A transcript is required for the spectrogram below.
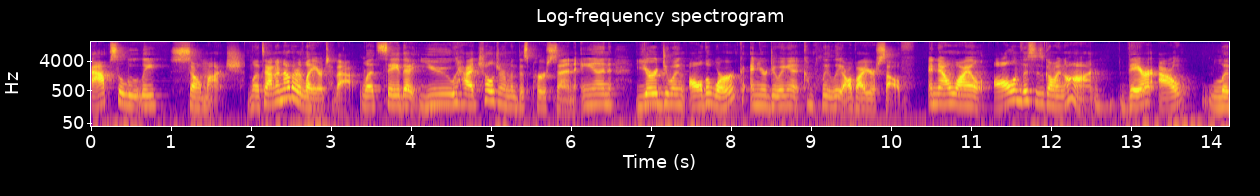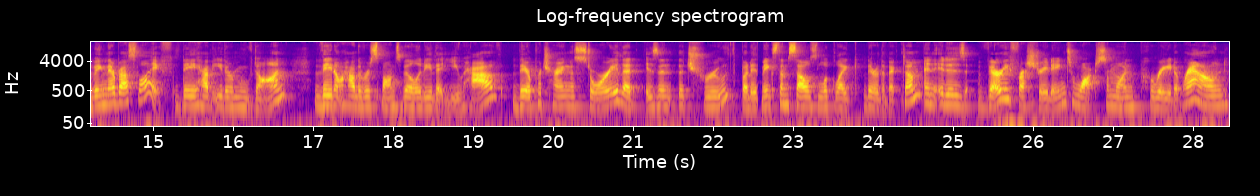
absolutely so much. Let's add another layer to that. Let's say that you had children with this person and you're doing all the work and you're doing it completely all by yourself. And now, while all of this is going on, they're out living their best life. They have either moved on, they don't have the responsibility that you have. They're portraying a story that isn't the truth, but it makes themselves look like they're the victim. And it is very frustrating to watch someone parade around,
